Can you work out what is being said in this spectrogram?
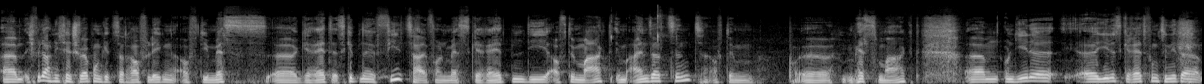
Ähm, ich will auch nicht den Schwerpunkt jetzt darauf legen, auf die Messgeräte. Es gibt eine Vielzahl von Messgeräten, die auf dem Markt im Einsatz sind, auf dem äh, Messmarkt. Ähm, und jede, äh, jedes Gerät funktioniert da,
